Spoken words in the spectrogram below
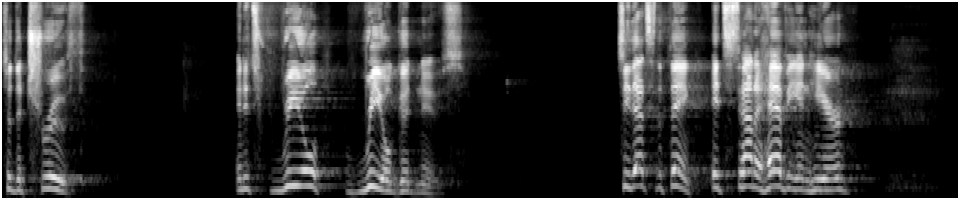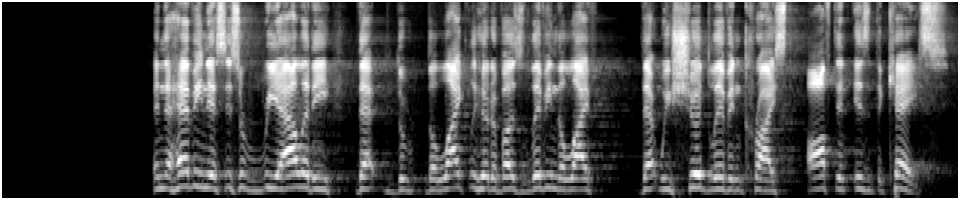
to the truth. And it's real, real good news. See, that's the thing. It's kind of heavy in here. And the heaviness is a reality that the, the likelihood of us living the life that we should live in Christ often isn't the case.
